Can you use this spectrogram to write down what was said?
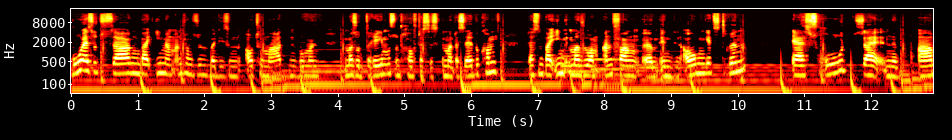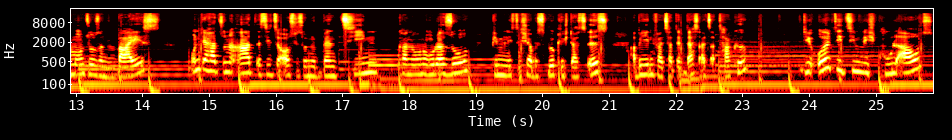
wo er sozusagen bei ihm am Anfang so wie bei diesen Automaten, wo man immer so drehen muss und hofft, dass es immer dasselbe kommt, das sind bei ihm immer so am Anfang ähm, in den Augen jetzt drin. Er ist rot, seine Arme und so sind weiß. Und er hat so eine Art, es sieht so aus wie so eine Benzinkanone oder so. Ich bin mir nicht sicher, ob es wirklich das ist. Aber jedenfalls hat er das als Attacke. Die Ult sieht ziemlich cool aus.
